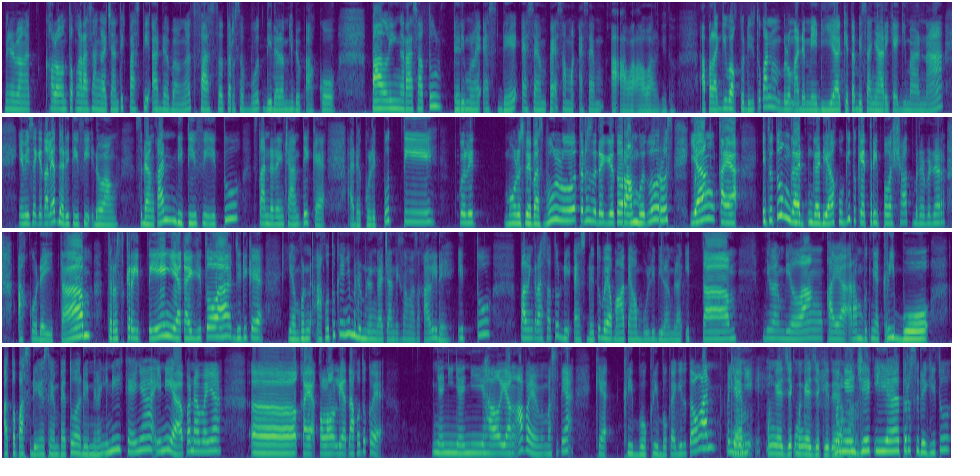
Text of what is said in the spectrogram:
Bener banget, kalau untuk ngerasa nggak cantik pasti ada banget fase tersebut di dalam hidup aku. Paling ngerasa tuh dari mulai SD, SMP, sama SMA awal-awal gitu. Apalagi waktu di situ kan belum ada media, kita bisa nyari kayak gimana. Yang bisa kita lihat dari TV doang. Sedangkan di TV itu standar yang cantik kayak ada kulit putih, kulit mulus bebas bulu terus udah gitu rambut lurus yang kayak itu tuh nggak nggak di aku gitu kayak triple shot bener-bener aku udah hitam terus keriting ya kayak gitulah. Jadi kayak ya ampun aku tuh kayaknya bener-bener nggak cantik sama sekali deh. Itu paling kerasa tuh di SD tuh banyak banget yang bully bilang-bilang hitam bilang-bilang kayak rambutnya kribo atau pas di SMP tuh ada yang bilang ini kayaknya ini ya apa namanya eh kayak kalau lihat aku tuh kayak nyanyi-nyanyi hal yang apa ya maksudnya kayak kribo-kribo kayak gitu tau kan penyanyi Kayak mengejek-mengejek gitu ya. Mengejek iya terus udah gitu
